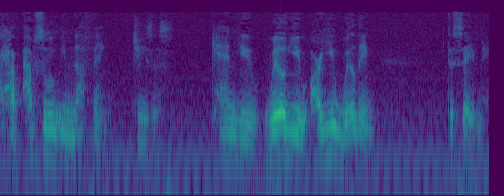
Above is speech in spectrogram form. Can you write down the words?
I have absolutely nothing, Jesus. Can you, will you, are you willing to save me?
